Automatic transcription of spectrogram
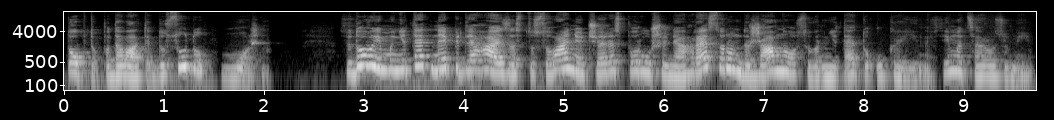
Тобто подавати до суду можна. Судовий імунітет не підлягає застосуванню через порушення агресором державного суверенітету України. Всі ми це розуміємо.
